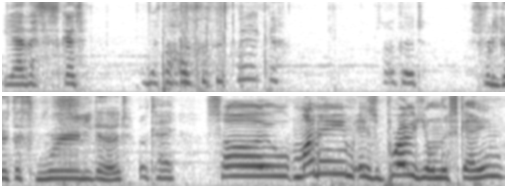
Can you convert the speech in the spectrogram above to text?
Yeah, this is good. Have to hold Quick, quick, quick. Is that good? It's really good. That's really good. Okay. So, my name is Brody on this game.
